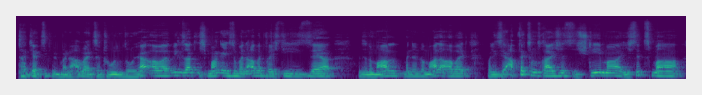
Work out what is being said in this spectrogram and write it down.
das hat jetzt nichts mit meiner Arbeit zu tun, so, ja. Aber wie gesagt, ich mag eigentlich so meine Arbeit, weil ich die sehr, also normal, meine normale Arbeit, weil die sehr abwechslungsreich ist. Ich stehe mal, ich sitze mal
